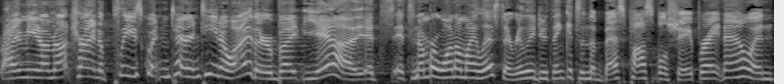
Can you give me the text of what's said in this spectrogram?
I mean, I'm not trying to please Quentin Tarantino either, but yeah, it's it's number one on my list. I really do think it's in the best possible shape right now, and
